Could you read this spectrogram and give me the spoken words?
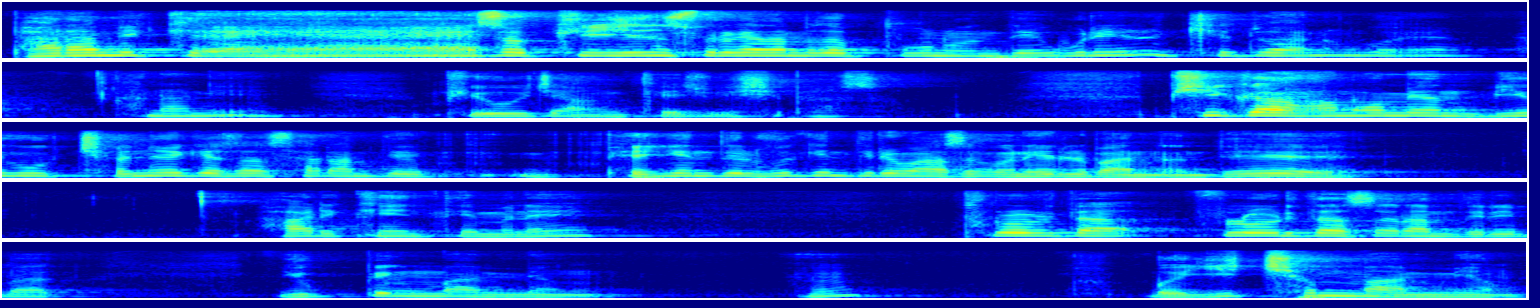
바람이 계속 귀신 소리가 나면서 부는데 우리는 기도하는 거예요. 하나님 비 오지 않게 해주시옵소서. 비가 안 오면 미국 전역에서 사람들이 백인들 흑인들이 와서 은혜를 받는데 하리케인 때문에 플로리다 플로리다 사람들이 막 600만 명, 응? 뭐 2천만 명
